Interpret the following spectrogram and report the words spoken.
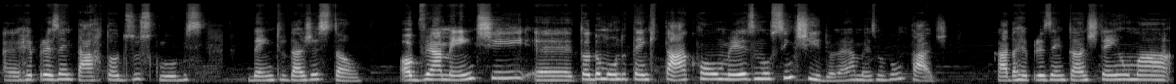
é, representar todos os clubes dentro da gestão. Obviamente, é, todo mundo tem que estar tá com o mesmo sentido, né? a mesma vontade. Cada representante tem uma,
